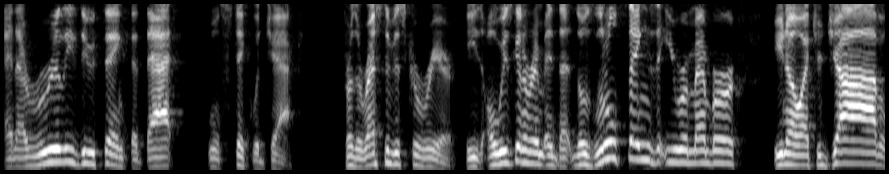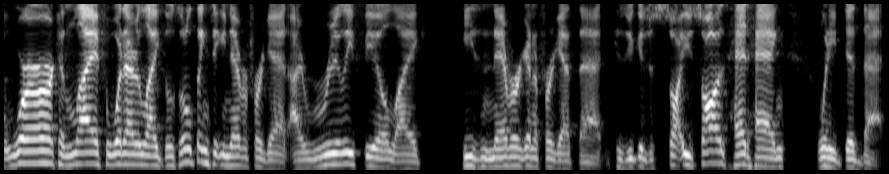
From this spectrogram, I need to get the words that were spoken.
and I really do think that that will stick with Jack for the rest of his career. He's always going to remember those little things that you remember you know, at your job, at work, and life, or whatever, like those little things that you never forget. I really feel like he's never gonna forget that because you could just saw you saw his head hang when he did that.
